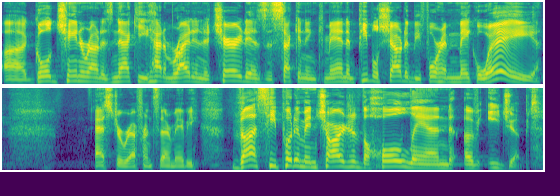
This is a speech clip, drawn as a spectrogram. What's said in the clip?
uh, gold chain around his neck. He had him ride in a chariot as the second in command, and people shouted before him, Make way! Esther reference there, maybe. Thus, he put him in charge of the whole land of Egypt.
